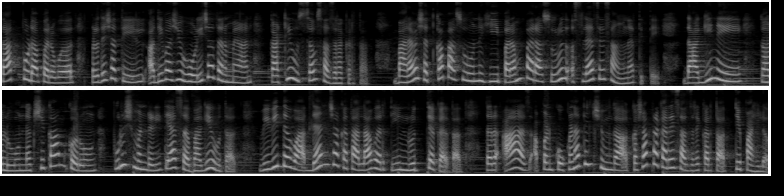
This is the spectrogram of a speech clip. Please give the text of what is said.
सातपुडा पर्वत प्रदेशातील आदिवासी होळीच्या दरम्यान काठी उत्सव साजरा करतात. बाराव्या शतकापासून ही परंपरा सुरू असल्याचे सांगण्यात येते दागिने घालून नक्षीकाम करून पुरुष मंडळी त्या सहभागी होतात. विविध वाद्यांच्या कतालावरती नृत्य करतात. तर आज आपण कोकणातील शिमगा कशा प्रकारे साजरे करतात ते पाहिलं.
